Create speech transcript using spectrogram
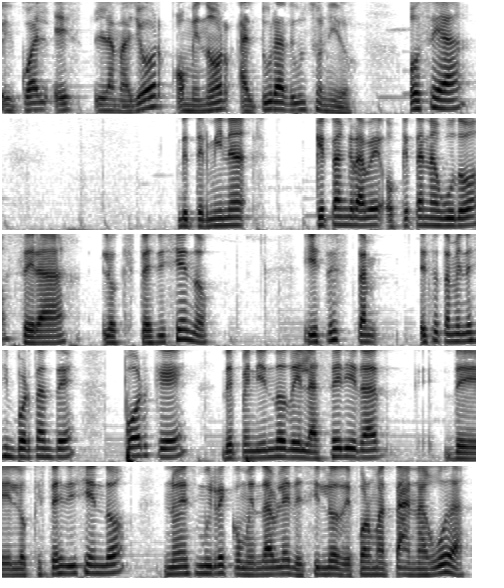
el cual es la mayor o menor altura de un sonido. O sea, determina qué tan grave o qué tan agudo será lo que estés diciendo. Y esto, es esto también es importante porque dependiendo de la seriedad de lo que estés diciendo, no es muy recomendable decirlo de forma tan aguda.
